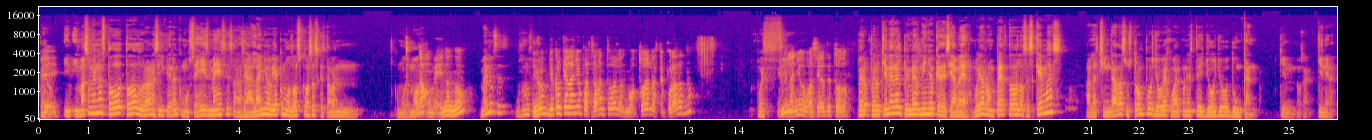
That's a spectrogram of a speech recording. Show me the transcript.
Pero, y, y más o menos todo, todo duraban así, que eran como seis meses. O sea, al año había como dos cosas que estaban como de moda. No, menos, ¿no? Menos es, pues no sé. Yo creo, yo creo que al año pasaban todas las, todas las temporadas, ¿no? Pues En sí. el año hacías de todo. Pero, pero ¿quién era el primer niño que decía, a ver, voy a romper todos los esquemas, a la chingada sus trompos, yo voy a jugar con este Yoyo Duncan? ¿Quién, o sea, quién era?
